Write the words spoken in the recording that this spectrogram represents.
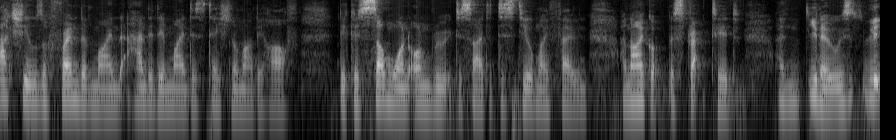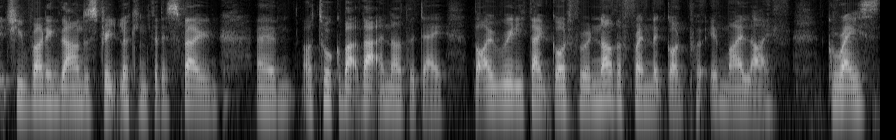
Actually, it was a friend of mine that handed in my dissertation on my behalf because someone en route decided to steal my phone and I got distracted and, you know, was literally running down the street looking for this phone. Um, I'll talk about that another day. But I really thank God for another friend that God put in my life, Grace,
